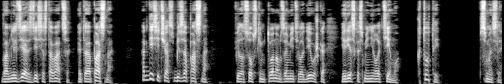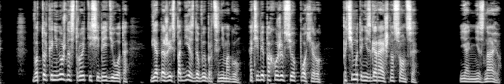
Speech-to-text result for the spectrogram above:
«Вам нельзя здесь оставаться. Это опасно». «А где сейчас безопасно?» Философским тоном заметила девушка и резко сменила тему. «Кто ты?» «В смысле?» «Вот только не нужно строить из себя идиота. Я даже из подъезда выбраться не могу. А тебе, похоже, все похеру. Почему ты не сгораешь на солнце?» «Я не знаю»,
